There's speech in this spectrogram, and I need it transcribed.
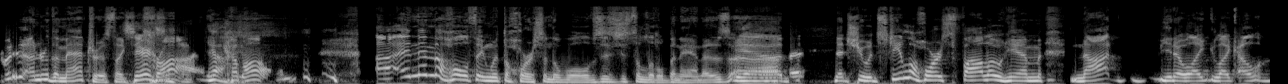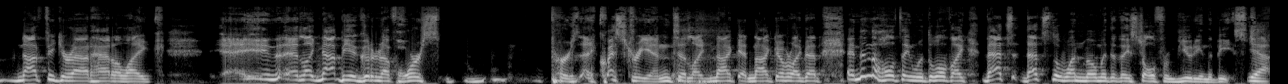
put it under the mattress. Like, Seriously. try. Yeah. Come on. uh, and then the whole thing with the horse and the wolves is just a little bananas. Yeah. Uh, that, that she would steal a horse, follow him, not, you know, like, like, uh, not figure out how to, like, eh, and like not be a good enough horse per equestrian to like not get knocked over like that. And then the whole thing with the wolf, like that's that's the one moment that they stole from Beauty and the Beast. Yeah.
